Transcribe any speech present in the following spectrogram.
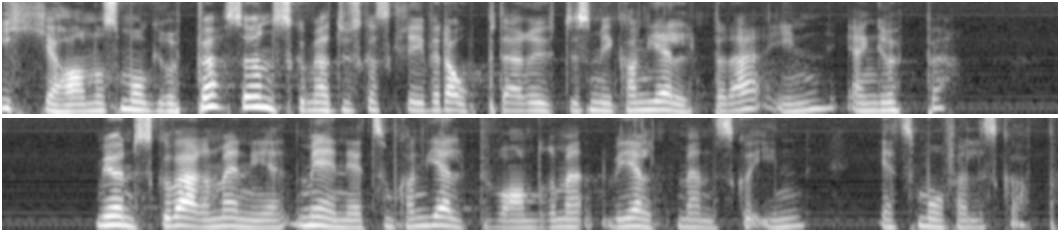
ikke har noen smågruppe, så ønsker vi at du skal skrive deg opp der ute, så vi kan hjelpe deg inn i en gruppe. Vi ønsker å være en menighet, menighet som kan hjelpe hverandre, hjelpe mennesker inn i et småfellesskap.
